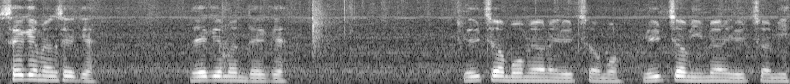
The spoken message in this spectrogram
세 개면 세 개, 네 개면 네 개. 1.5면은 1.5, 1.2면은 1.2.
